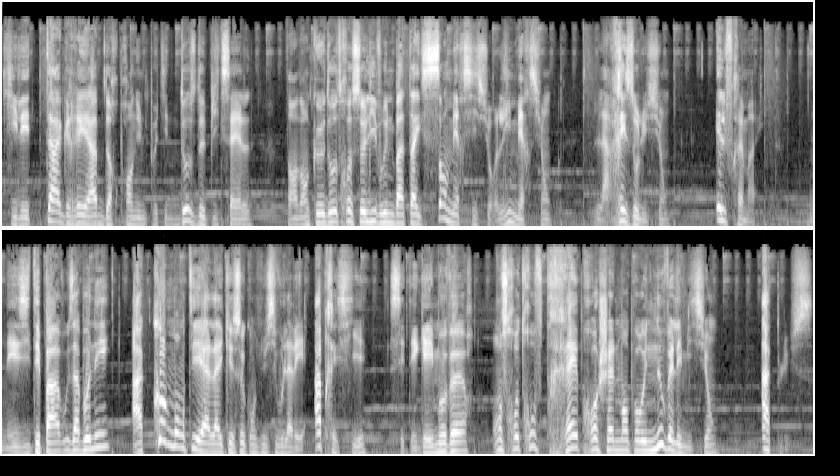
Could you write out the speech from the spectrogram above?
Qu'il est agréable de reprendre une petite dose de pixels pendant que d'autres se livrent une bataille sans merci sur l'immersion, la résolution et le framerate. N'hésitez pas à vous abonner, à commenter et à liker ce contenu si vous l'avez apprécié. C'était Game Over. On se retrouve très prochainement pour une nouvelle émission. A plus.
